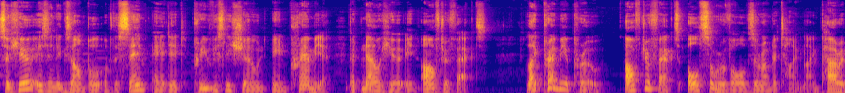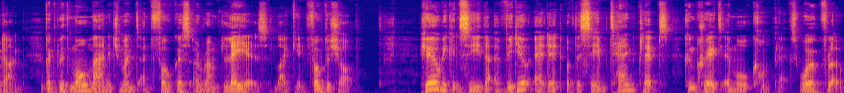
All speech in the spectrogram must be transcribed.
So here is an example of the same edit previously shown in Premiere, but now here in After Effects. Like Premiere Pro, After Effects also revolves around a timeline paradigm, but with more management and focus around layers like in Photoshop. Here we can see that a video edit of the same 10 clips can create a more complex workflow.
